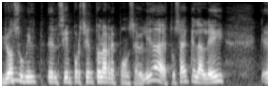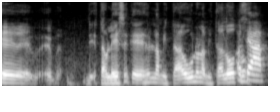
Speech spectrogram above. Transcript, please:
yo asumí el, el 100% de las responsabilidades. Tú sabes que la ley eh, establece que es la mitad uno, la mitad el otro. O sea,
